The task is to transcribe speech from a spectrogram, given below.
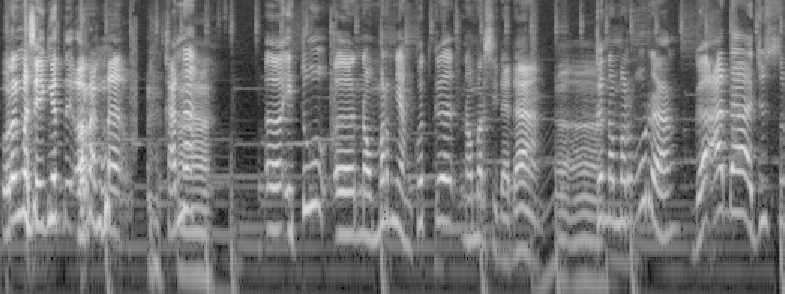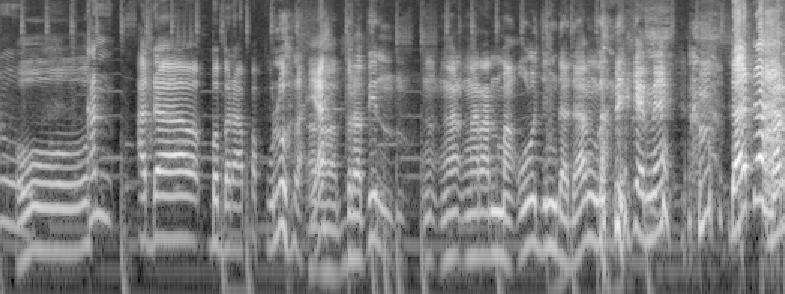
orang masih inget orang karena uh uh, itu uh, nomor nyangkut ke nomor si Dadang. Uh-huh. Ke nomor orang gak ada justru. Oh. Kan ada beberapa puluh lah ya. Uh, berarti ng ngaran Maul jeng Dadang lebih kene. Dadang. Mar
